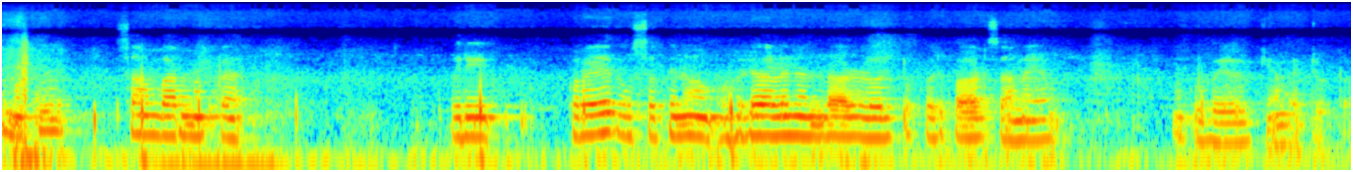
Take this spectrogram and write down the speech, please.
നമുക്ക് സാമ്പാറിനൊക്കെ ഒരു കുറേ ദിവസത്തിനോ എന്താളുള്ളവർക്കൊക്കെ ഒരുപാട് സമയം നമുക്ക് ഉപയോഗിക്കാൻ പറ്റും കേട്ടോ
